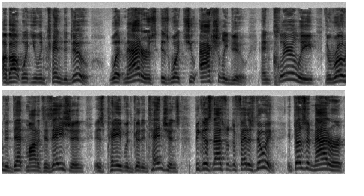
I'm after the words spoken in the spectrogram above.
about what you intend to do? What matters is what you actually do. And clearly, the road to debt monetization is paved with good intentions because that's what the Fed is doing. It doesn't matter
